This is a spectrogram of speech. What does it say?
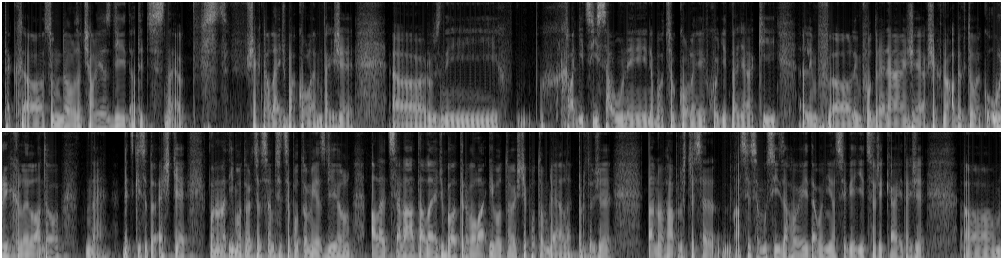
Tak uh, sundal, začal jezdit a teď ne, všechna léčba kolem, takže uh, různý chladicí sauny nebo cokoliv, chodit na nějaký lymf, uh, lymfodrenáže a všechno, abych to jako urychlil a to. Ne. Vždycky se to ještě, ono na té motorce jsem sice potom jezdil, ale celá ta léčba trvala i o to ještě potom déle, protože ta noha prostě se asi se musí zahojit a oni asi vědí, co říkají, takže uh,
